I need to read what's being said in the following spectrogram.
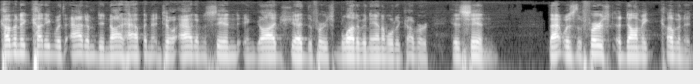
Covenant cutting with Adam did not happen until Adam sinned and God shed the first blood of an animal to cover his sin. That was the first Adamic covenant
